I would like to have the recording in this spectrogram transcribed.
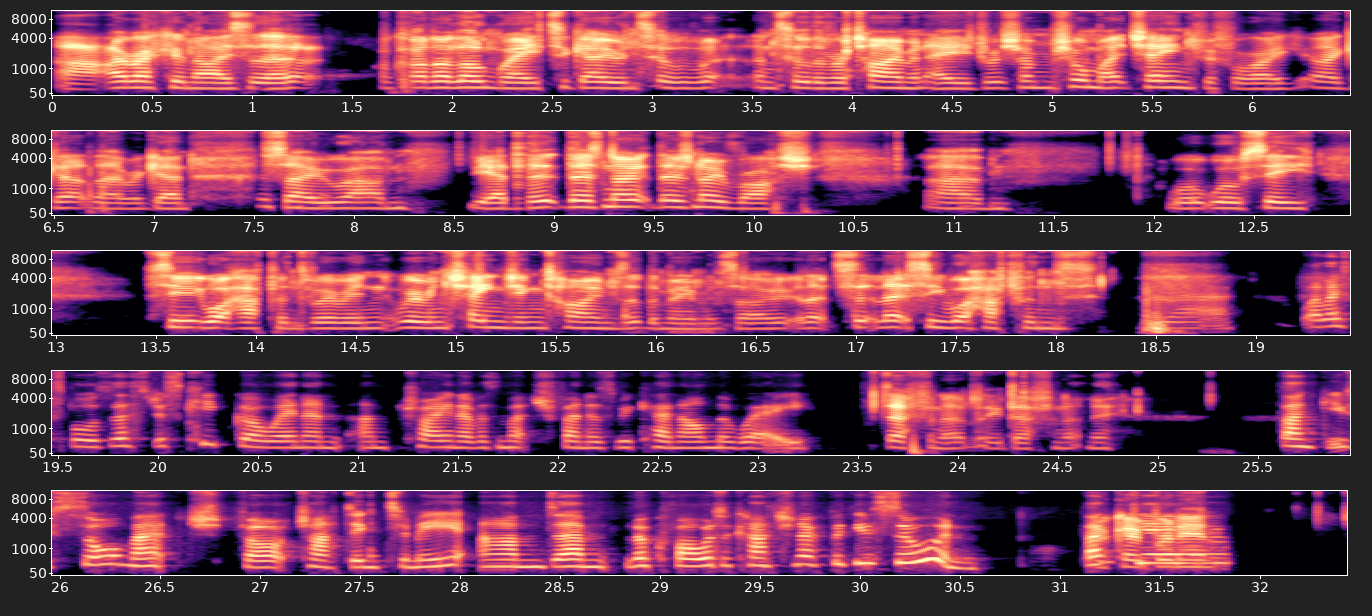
I recognise that I've got a long way to go until until the retirement age, which I'm sure might change before I, I get there again. So um, yeah, th- there's no there's no rush. Um, we'll we'll see see what happens. We're in we're in changing times at the moment, so let's let's see what happens. Yeah. Well, I suppose let's just keep going and, and try and have as much fun as we can on the way. Definitely, definitely. Thank you so much for chatting to me and um, look forward to catching up with you soon. Thank okay, you. brilliant.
